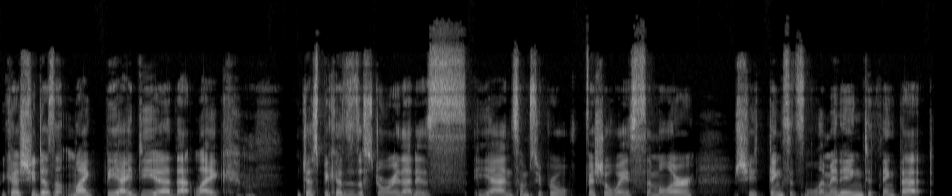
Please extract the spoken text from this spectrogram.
because she doesn't like the idea that like just because it's a story that is yeah in some superficial ways similar she thinks it's limiting to think that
